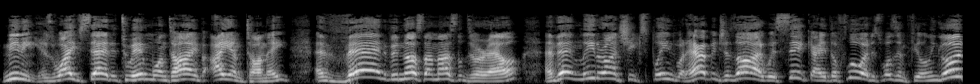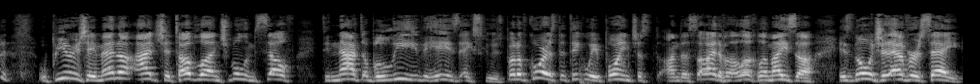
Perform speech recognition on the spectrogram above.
meaning his wife said to him one time, I am Tame. And then, and then later on she explained what happened. She says, oh, I was sick, I had the flu, I just wasn't feeling good. Upirish ad shetavla, and Shmuel himself did not believe his excuse. But of course, the takeaway point just on the side of Allah Lamaisa is no one should ever say,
